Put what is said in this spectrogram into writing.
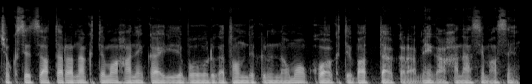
直接当たらなくても跳ね返りでボールが飛んでくるのも怖くてバッターから目が離せません。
